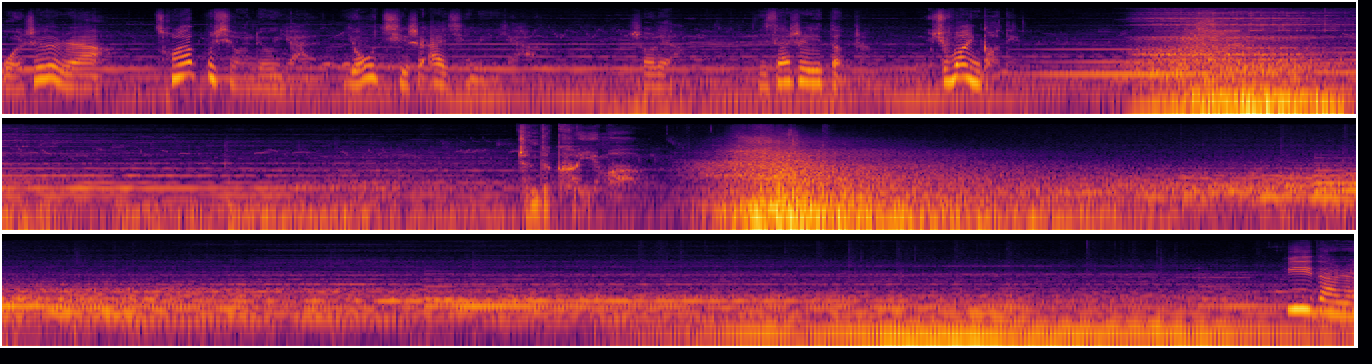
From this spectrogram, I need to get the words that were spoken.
我这个人啊，从来不喜欢留遗憾，尤其是爱情的遗憾。首领，你在这里等着，我去帮你搞定。可以吗？玉帝大人，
